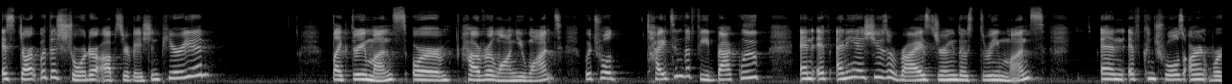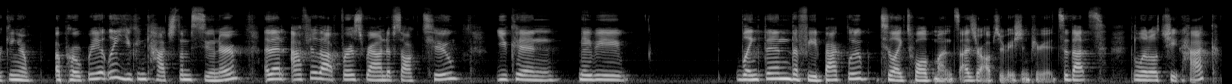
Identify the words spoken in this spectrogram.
is start with a shorter observation period, like three months or however long you want, which will tighten the feedback loop. And if any issues arise during those three months, and if controls aren't working appropriately, you can catch them sooner. And then after that first round of SOC 2, you can maybe lengthen the feedback loop to like 12 months as your observation period. So that's the little cheat hack.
